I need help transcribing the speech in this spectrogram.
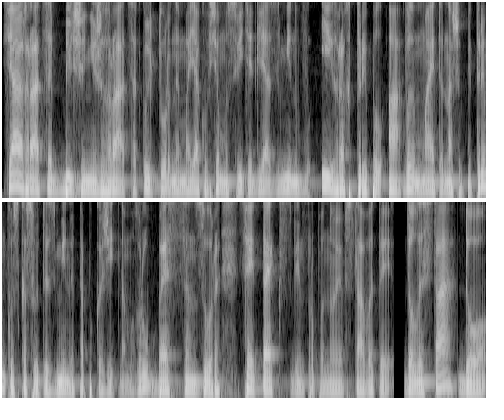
ця гра це більше ніж гра, це культурний маяк у всьому світі для змін в іграх AAA. Ви маєте нашу підтримку, скасуйте зміни та покажіть нам гру без цензури. Цей текст він пропонує вставити до листа до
